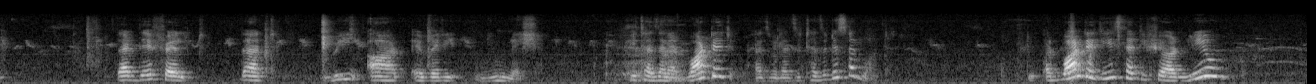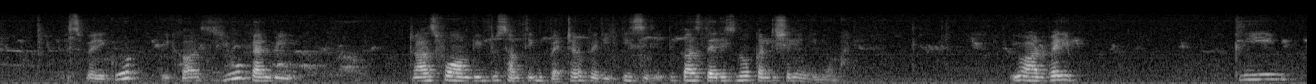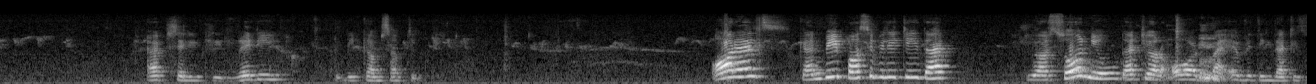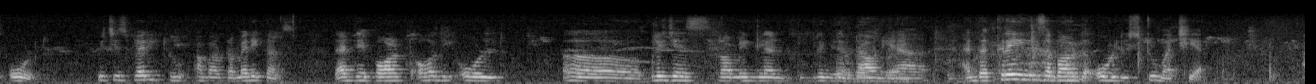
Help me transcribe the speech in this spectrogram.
that they felt that we are a very new nation. It has an advantage as well as it has a disadvantage. The advantage is that if you are new, it's very good because you can be transformed into something better very easily because there is no conditioning in your mind. You are very clean, absolutely ready to become something. Or else can be possibility that you are so new that you are awed by everything that is old, which is very true about Americans, that they bought all the old uh, bridges from England to bring them down here, and the craze about the old is too much here.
